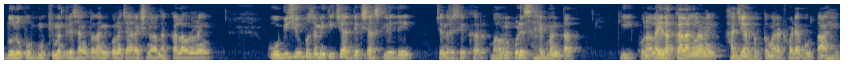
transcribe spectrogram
दोन उपमुख्यमंत्री सांगतात आम्ही कोणाच्या आरक्षणाला धक्का लावला नाही. ओबीसी उपसमितीचे अध्यक्ष असलेले चंद्रशेखर बावनकुळे साहेब म्हणतात की कोणालाही धक्का लागला नाही. हा जी आर फक्त मराठवाड्यापुरता आहे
